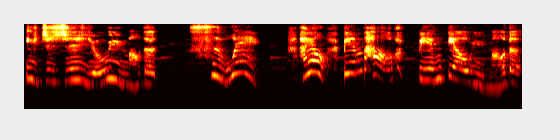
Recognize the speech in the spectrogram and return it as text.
一只只有羽毛的刺猬，还有边跑边掉羽毛的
